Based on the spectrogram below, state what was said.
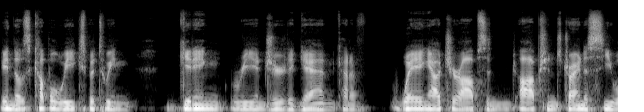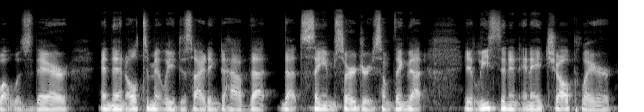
in those couple weeks between getting re-injured again, kind of weighing out your options options trying to see what was there and then ultimately deciding to have that that same surgery something that at least in an NHL player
